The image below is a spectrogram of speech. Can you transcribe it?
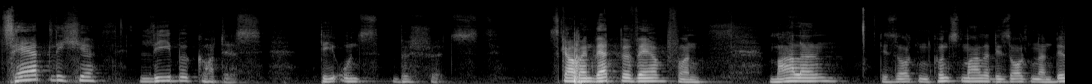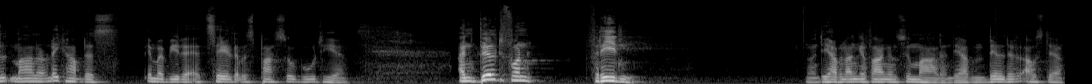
zärtliche Liebe Gottes, die uns beschützt. Es gab einen Wettbewerb von Malern die sollten Kunstmaler, die sollten ein Bild malen. Und ich habe das immer wieder erzählt, aber es passt so gut hier. Ein Bild von Frieden. Und die haben angefangen zu malen. Die haben Bilder aus der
